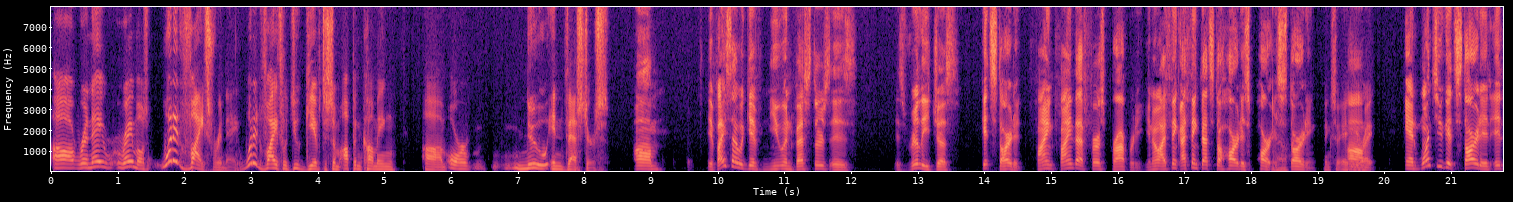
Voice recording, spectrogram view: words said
Uh, Renee Ramos, what advice, Renee? What advice would you give to some up and coming um, or new investors? Um, the advice I would give new investors is is really just get started. Find find that first property. You know, I think I think that's the hardest part yeah. is starting. I think so. Um, right. And once you get started, it,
